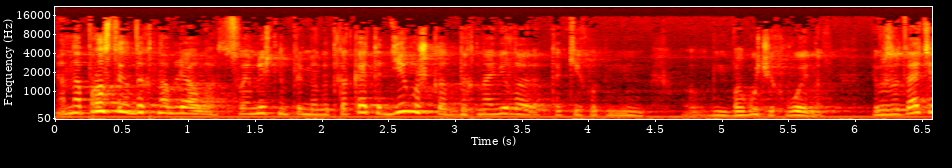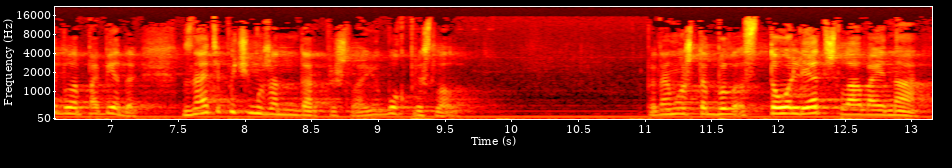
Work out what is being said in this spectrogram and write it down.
Она просто их вдохновляла своим личным примером. Говорит, какая-то девушка вдохновила таких вот могучих воинов. И в результате была победа. Знаете, почему Жанна Дарк пришла? Ее Бог прислал. Потому что было сто лет шла война.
